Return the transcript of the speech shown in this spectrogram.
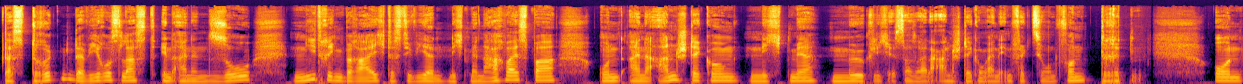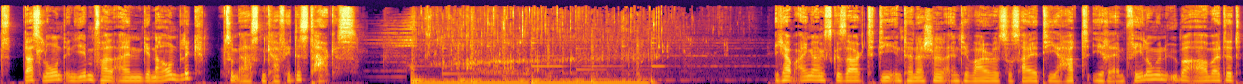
das Drücken der Viruslast in einen so niedrigen Bereich, dass die Viren nicht mehr nachweisbar und eine Ansteckung nicht mehr möglich ist, also eine Ansteckung, eine Infektion von Dritten. Und das lohnt in jedem Fall einen genauen Blick zum ersten Kaffee des Tages. Ich habe eingangs gesagt, die International Antiviral Society hat ihre Empfehlungen überarbeitet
